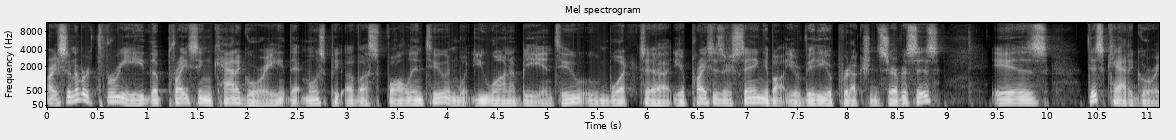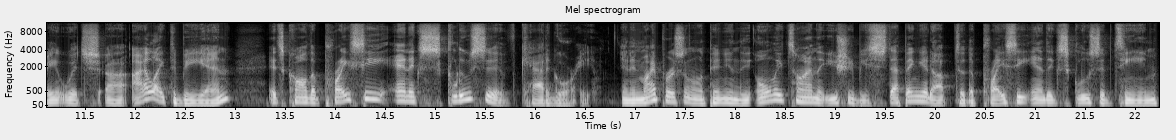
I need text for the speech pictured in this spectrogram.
All right, so number three, the pricing category that most of us fall into and what you want to be into, what uh, your prices are saying about your video production services is this category, which uh, I like to be in. It's called the pricey and exclusive category. And in my personal opinion, the only time that you should be stepping it up to the pricey and exclusive team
